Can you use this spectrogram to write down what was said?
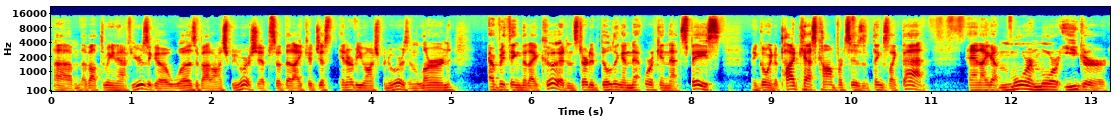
um, about three and a half years ago was about entrepreneurship so that I could just interview entrepreneurs and learn everything that I could and started building a network in that space and going to podcast conferences and things like that. And I got more and more eager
